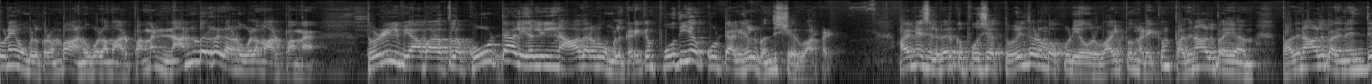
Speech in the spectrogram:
துணை உங்களுக்கு ரொம்ப அனுகூலமாக இருப்பாங்க. நண்பர்கள் அனுகூலமாக இருப்பாங்க. தொழில் வியாபாரத்தில் கூட்டாளிகளின் ஆதரவு உங்களுக்கு கிடைக்கும். புதிய கூட்டாளிகள் வந்து சேருவார்கள். அதுமாரி சில பேருக்கு புதுசாக தொழில் தொடங்கக்கூடிய ஒரு வாய்ப்பும் கிடைக்கும். பதினாலு ப பதினாலு பதினைந்து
